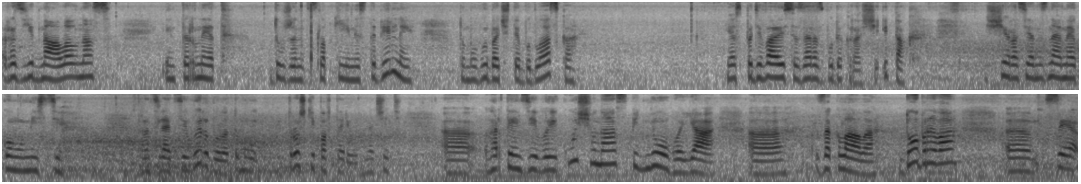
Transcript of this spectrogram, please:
роз'єднала у нас інтернет дуже слабкий і нестабільний, тому вибачте, будь ласка. Я сподіваюся, зараз буде краще. І так, ще раз я не знаю на якому місці трансляції виробила, тому трошки повторю. Значить, е, гортензієвий кущ у нас, під нього я е, заклала добрива. Е, Це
